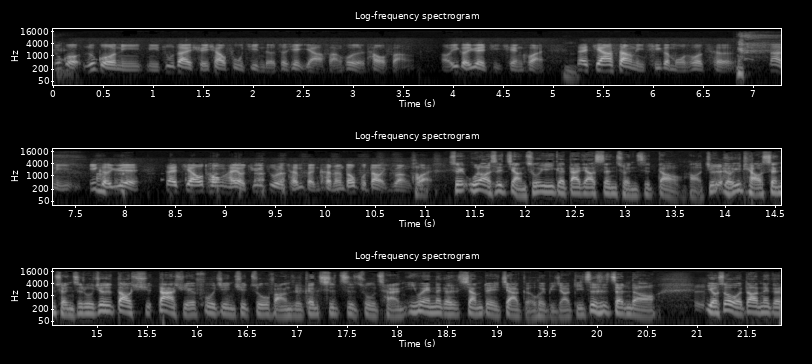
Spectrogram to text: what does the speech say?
如果如果你你住在学校附近的这些雅房或者套房，哦，一个月几千块，再加上你骑个摩托车，那你一个月。在交通还有居住的成本，可能都不到一万块。所以吴老师讲出一个大家生存之道，好，就有一条生存之路，就是到学大学附近去租房子跟吃自助餐，因为那个相对价格会比较低，这是真的哦。有时候我到那个，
